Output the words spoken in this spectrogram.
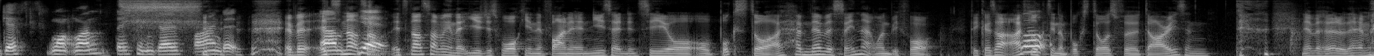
guests want one, they can go find it. if it, it's Um, not yeah. some, it's not something that you just walk in and find in a news agency or, or bookstore. I have never seen that one before because I, I've Well- looked in the bookstores for diaries and never heard of them.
